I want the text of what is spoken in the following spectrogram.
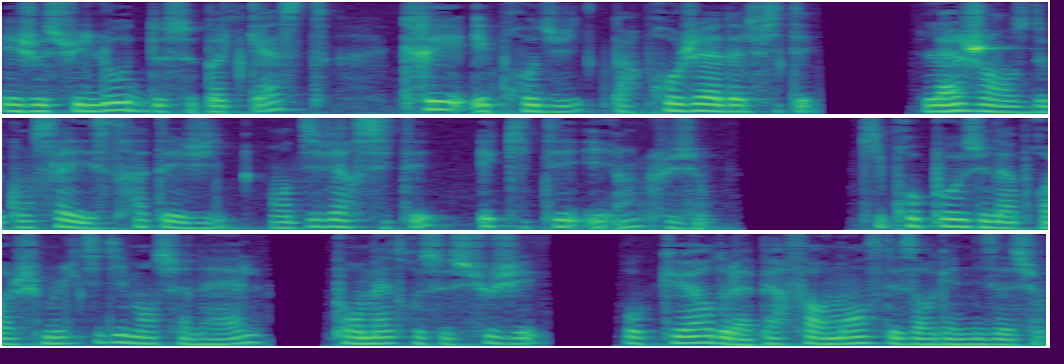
et je suis l'hôte de ce podcast créé et produit par Projet Adelphité, l'agence de conseil et stratégie en diversité, équité et inclusion, qui propose une approche multidimensionnelle pour mettre ce sujet au cœur de la performance des organisations.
